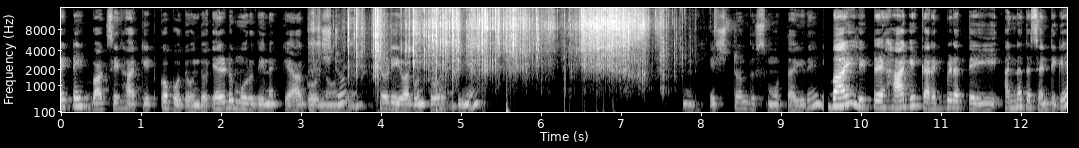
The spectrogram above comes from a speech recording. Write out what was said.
ಏಟ್ ಏಟ್ ಬಾಕ್ಸಿಗೆ ಹಾಕಿ ಇಟ್ಕೋಬೋದು. ಒಂದು ಎರಡು ಮೂರು ದಿನಕ್ಕೆ ಆಗೋ ನೋಡಿ. ಇವಾಗ ಒಂದು ತೋರಿಸ್ತೀನಿ. ನೋಡಿ ಎಷ್ಟೊಂದು ಸ್ಮೂತ್ ಆಗಿದೆ. ಬಾಯಿಲಿಟ್ಟರೆ ಹಾಗೆ ಕರಗ್ಬಿಡತ್ತೆ ಈ ಅನ್ನದ ಸಂಡಿಗೆ.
